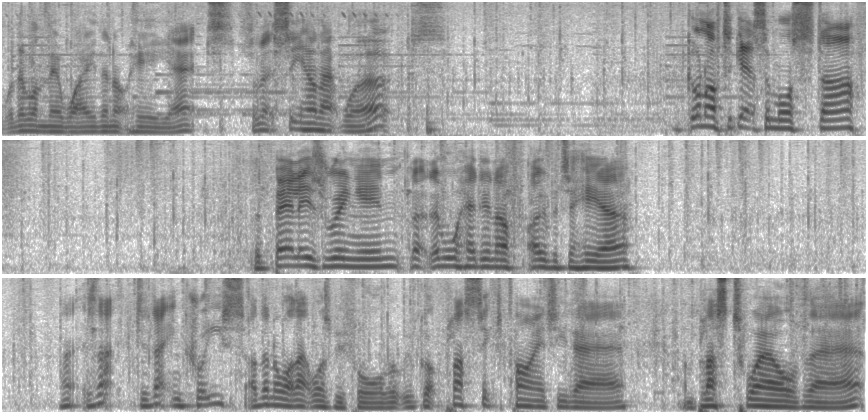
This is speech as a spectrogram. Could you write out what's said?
well, they're on their way. They're not here yet. So let's see how that works. Gone off to get some more stuff. The bell is ringing. Look, they're all heading off over to here. Uh, that, did that increase? I don't know what that was before, but we've got plus 6 piety there and plus 12 there.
